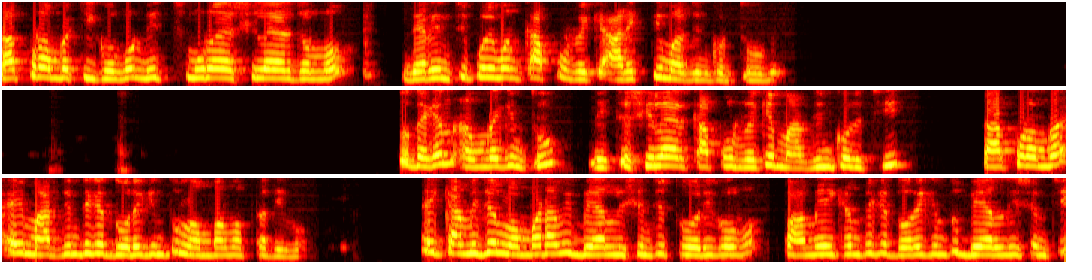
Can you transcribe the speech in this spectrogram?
তারপর আমরা কি করব? নিচ মুড়ায় সেলাইয়ের জন্য দেড় ইঞ্চি পরিমাণ কাপড় রেখে আরেকটি মার্জিন করতে হবে। তো দেখেন, আমরা কিন্তু নিচে সেলাইয়ের কাপড় রেখে মার্জিন করেছি। তারপর আমরা এই মার্জিন থেকে দৌড়ে কিন্তু লম্বা মাপটা দিব। এই কামিজের লম্বাটা আমি বিয়াল্লিশ ইঞ্চি তৈরি করব। তো আমি এখান থেকে দৌড়ে কিন্তু বিয়াল্লিশ ইঞ্চি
